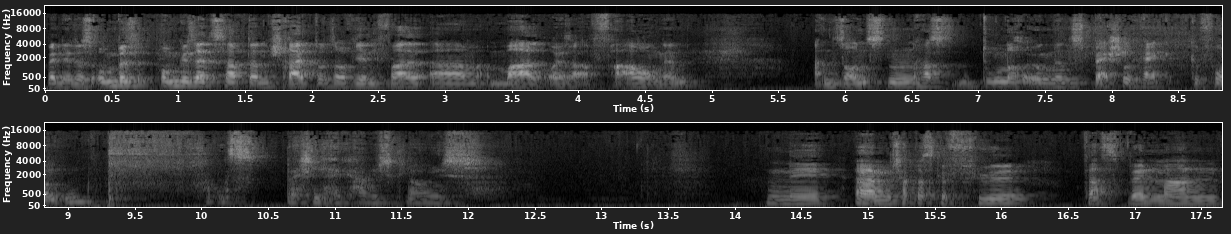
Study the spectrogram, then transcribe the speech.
Wenn, wenn, ihr das umgesetzt habt, dann schreibt uns auf jeden Fall ähm, mal eure Erfahrungen. Ansonsten hast du noch irgendeinen Special Hack gefunden? Ein Special Hack habe ich, glaube ich. Nee, ähm, ich habe das Gefühl, dass wenn man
